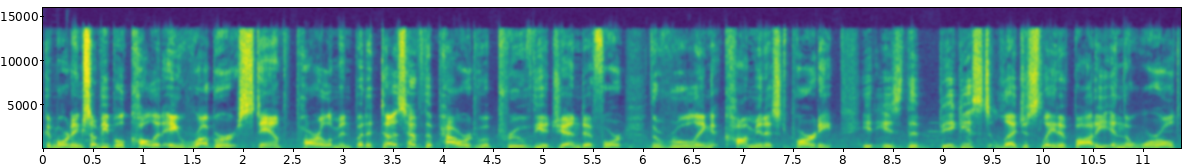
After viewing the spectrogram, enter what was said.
Good morning. Some people call it a rubber stamp parliament, but it does have the power to approve the agenda for the ruling Communist Party. It is the biggest legislative body in the world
